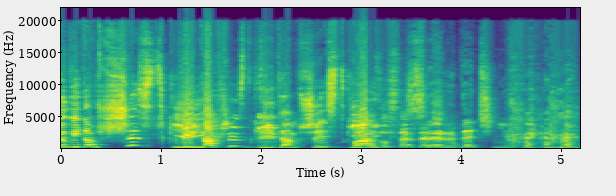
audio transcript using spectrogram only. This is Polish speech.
E, witam wszystkich! Witam wszystkich! Witam wszystkich! Bardzo serdecznie. Serdecznie.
